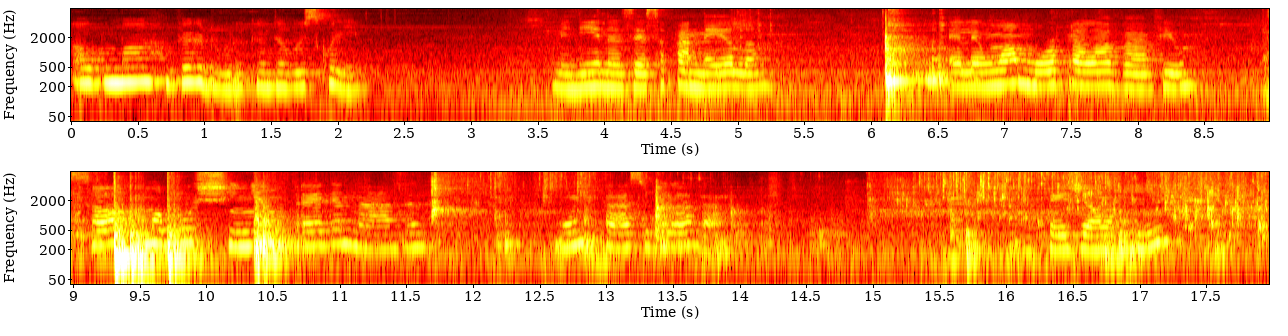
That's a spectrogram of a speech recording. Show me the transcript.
alguma verdura que eu ainda vou escolher. Meninas, essa panela, ela é um amor para lavar, viu? Só uma buchinha, não prega nada. Muito fácil de lavar. Feijão aqui.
